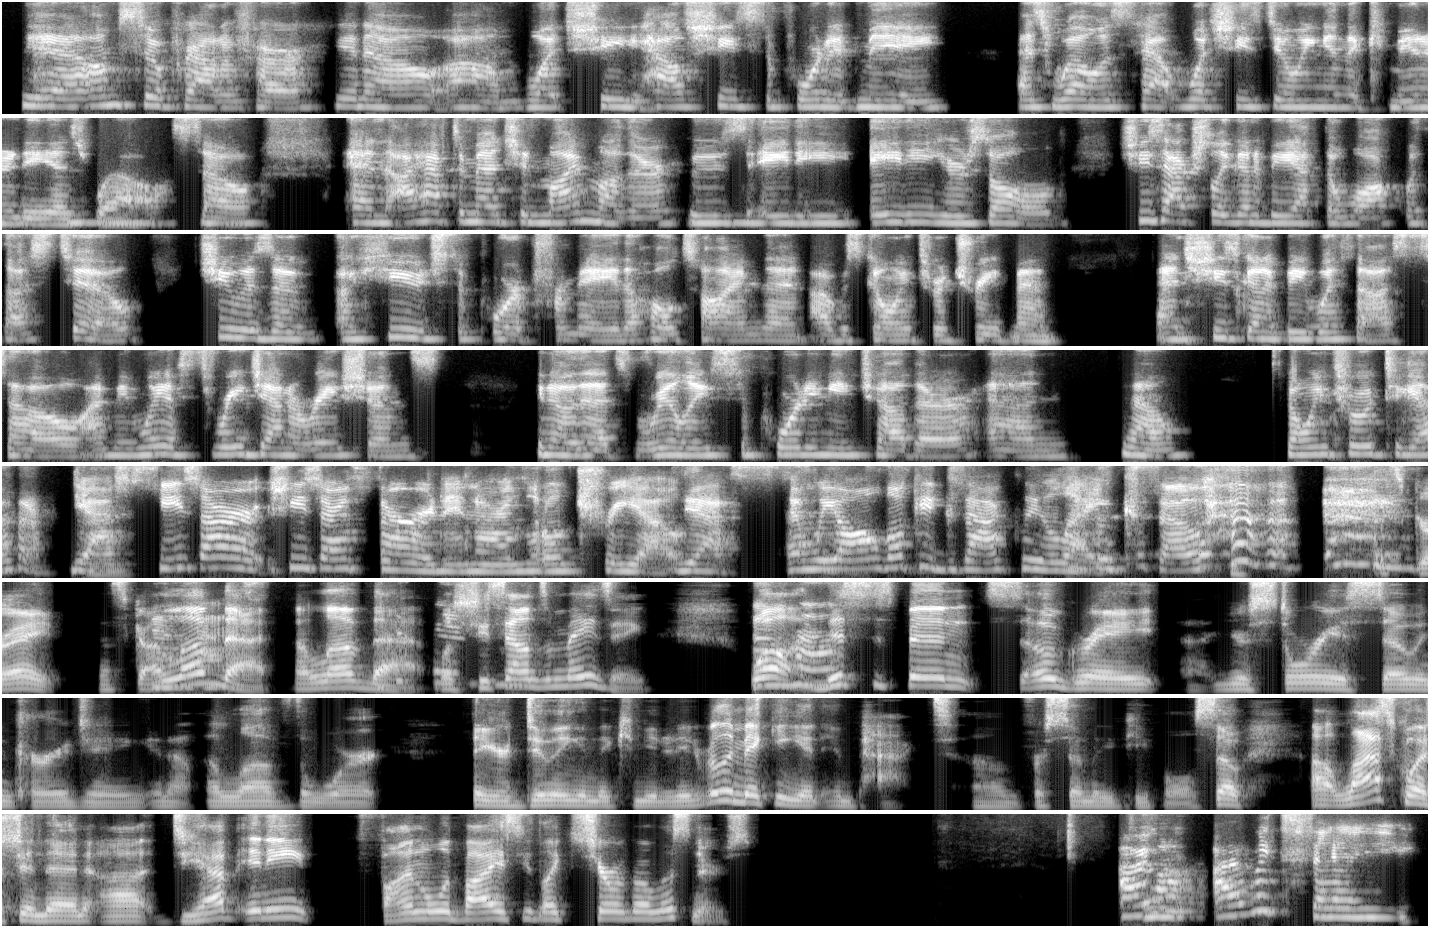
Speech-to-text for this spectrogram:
Yeah, I'm so proud of her. You know, um, what she, how she supported me, as well as how, what she's doing in the community as mm-hmm. well. So, and I have to mention my mother, who's 80, 80 years old. She's actually going to be at the walk with us too. She was a, a huge support for me the whole time that I was going through treatment. And she's going to be with us. So, I mean, we have three generations you know, that's really supporting each other and, you know, going through it together. Yes, she's our she's our third in our little trio. Yes. And we all look exactly alike. So That's great. That's great. I love yes. that. I love that. Well, she sounds amazing. Well, uh-huh. this has been so great. Uh, your story is so encouraging, and I, I, love the work that you're doing in the community, really making an impact um, for so many people. So, uh, last question then: uh, Do you have any final advice you'd like to share with our listeners? I, I would say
